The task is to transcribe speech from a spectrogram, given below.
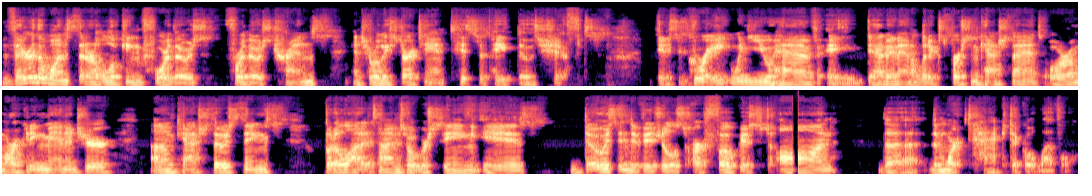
they're the ones that are looking for those for those trends and to really start to anticipate those shifts. It's great when you have a data and analytics person catch that or a marketing manager um, catch those things. But a lot of times, what we're seeing is those individuals are focused on the the more tactical level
